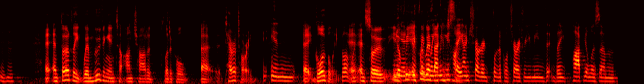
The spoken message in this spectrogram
Mm-hmm. And, and, thirdly, we're moving into uncharted political uh, territory in uh, globally. globally. And, and, so, you, know, if we, if we went when, back when you time, say uncharted political territory, you mean the, the populism.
